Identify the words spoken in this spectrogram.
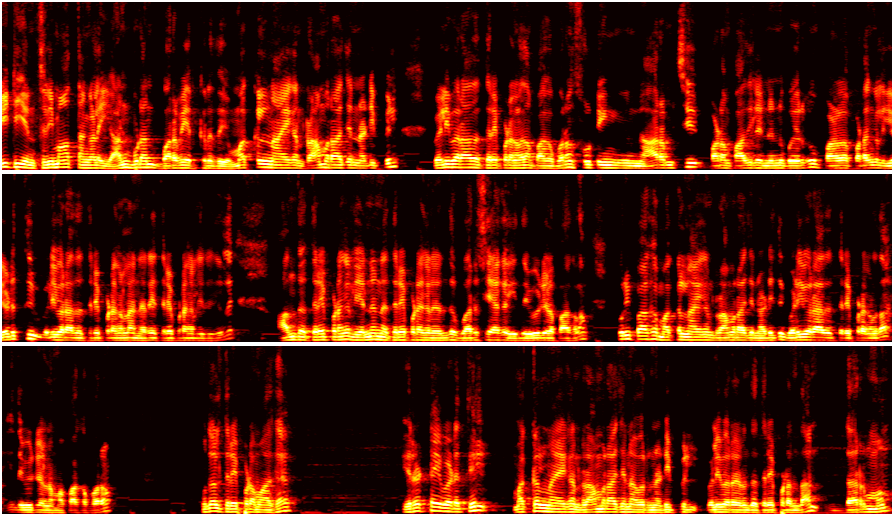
பிடிஎன் சினிமா தங்களை அன்புடன் வரவேற்கிறது. மக்கள் நாயகன் ராமராஜன் நடிப்பில் வெளிவராத திரைப்படங்களை தான் பார்க்க போகிறோம் ஷூட்டிங் ஆரம்பித்து படம் பாதியில் நின்று போயிருக்கும். பல படங்கள் எடுத்து வெளிவராத திரைப்படங்கள்லாம் நிறைய திரைப்படங்கள் இருக்குது. அந்த திரைப்படங்கள் என்னென்ன திரைப்படங்கள் இருந்து வரிசையாக இந்த வீடியோவில் பார்க்கலாம். குறிப்பாக மக்கள் நாயகன் ராமராஜன் நடித்து வெளிவராத திரைப்படங்கள் தான் இந்த வீடியோவில் நம்ம பார்க்க போகிறோம் முதல் திரைப்படமாக இரட்டை வேடத்தில் மக்கள் நாயகன் ராமராஜன் அவர் நடிப்பில் வெளிவர இருந்த திரைப்படம் தான் தர்மம்.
